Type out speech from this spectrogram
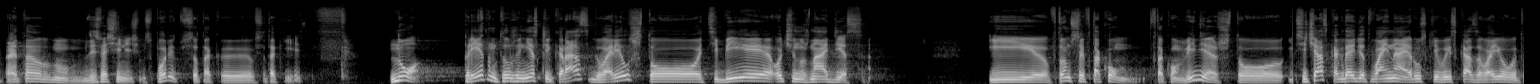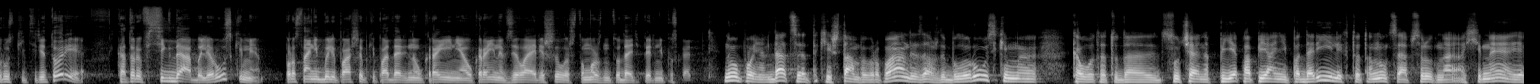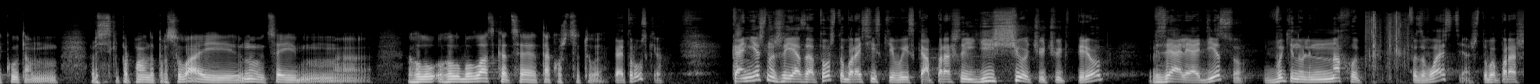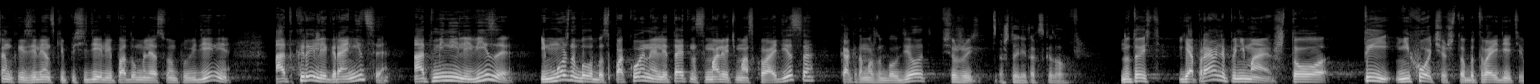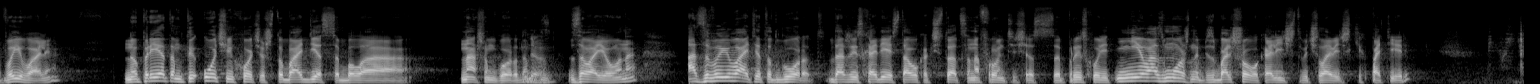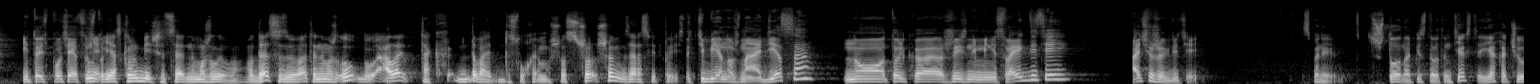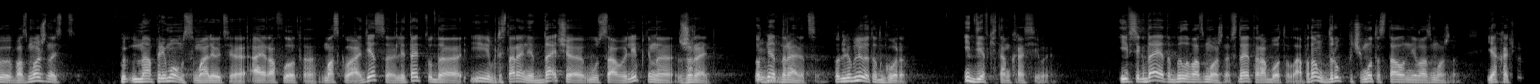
Это, ну, здесь вообще нечем спорить, все так, э, все так и есть. Но при этом ты уже несколько раз говорил, что тебе очень нужна Одесса. И в том числе в таком, в таком виде, что сейчас, когда идет война и русские войска завоевывают русские территории, которые всегда были русскими, просто они были по ошибке подарены Украине, а Украина взяла и решила, что можно туда теперь не пускать Ну, ви поняли, да, це такі штампи пропаганди, завжди були руськими, кого-то туди случайно п'є- по п'яні подарили, хто-то, ну, це абсолютно ахіне, яку там російська пропаганда просуває, і ну, цей м, е, Голу- Голубовласка це також цитує. пускать русских. Конечно же, я за то, чтобы российские войска прошли еще чуть-чуть вперед, взяли Одессу, выкинули нахуй из власти, чтобы Порошенко и Зеленский посидели и подумали о своем поведении, открыли границы, отменили визы, и можно было бы спокойно летать на самолете Москва-Одесса, как это можно было делать всю жизнь. А что я не так сказал? Ну, то есть, я правильно понимаю, что ты не хочешь, чтобы твои дети воевали, но при этом ты очень хочешь, чтобы Одесса была нашим городом, Да. завоевана, а завоевать этот город, даже исходя из того, как ситуация на фронте сейчас э, происходит, невозможно без большого количества человеческих потерь. И то есть получается, Ні, что я скажу більше, це неможливо. Одесу звивати неможливо. Ну, Але так, давай дослухаємо, що, що, що він зараз відповість. тебе нужна Одесса, но только жизнями не своих детей, а чужих детей. Смотри, что написано в этом тексте. Я хочу возможность на прямом самолете аэрофлота Москва-Одесса летать туда и в ресторане «Дача» у Савы Липкина жрать. Вот мне нравится. Вот люблю этот город. И девки там красивые. И всегда это было возможно, всегда это работало. А потом вдруг почему-то стало невозможно. Я хочу...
